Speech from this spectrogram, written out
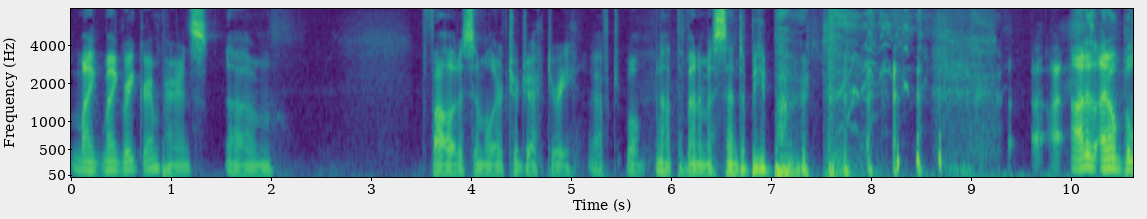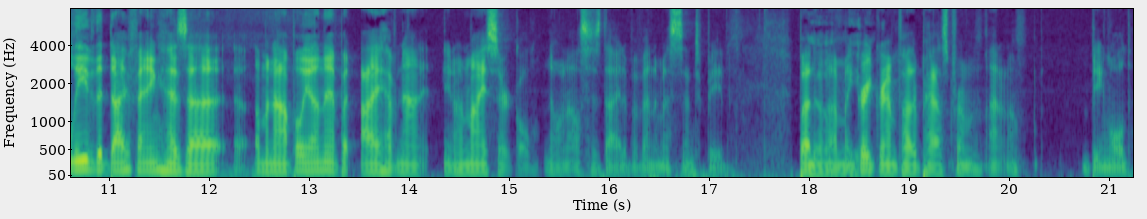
my my great grandparents um, followed a similar trajectory after. Well, not the venomous centipede part. I, honestly, I don't believe that Daifang has a a monopoly on that, but I have not. You know, in my circle, no one else has died of a venomous centipede. But No, uh, my great grandfather passed from I don't know, being old,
